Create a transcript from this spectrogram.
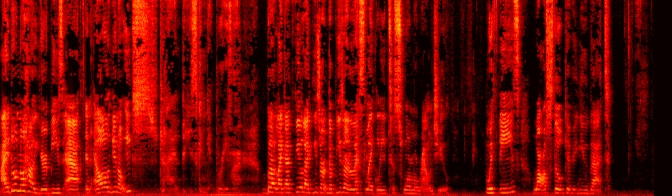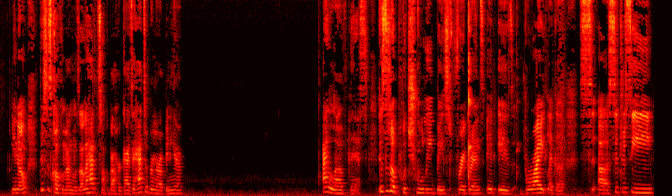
I don't know how your bees act, and all you know, each time bees can get braver, but like I feel like these are the bees are less likely to swarm around you with these while still giving you that you know? This is coco mademoiselle. I had to talk about her guys. I had to bring her up in here. I love this. This is a patchouli based fragrance. It is bright like a, a citrusy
